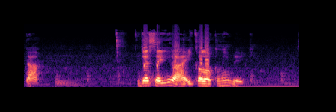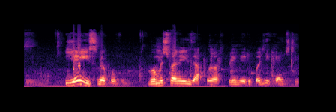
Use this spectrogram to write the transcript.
tá? Já segue lá e coloca um lembrete. E é isso, meu povo. Vamos finalizar o nosso primeiro podcast.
